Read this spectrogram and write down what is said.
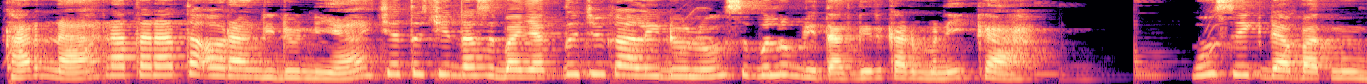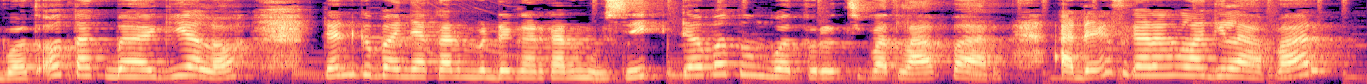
Karena rata-rata orang di dunia jatuh cinta sebanyak tujuh kali dulu sebelum ditakdirkan menikah. Musik dapat membuat otak bahagia loh, dan kebanyakan mendengarkan musik dapat membuat perut cepat lapar. Ada yang sekarang lagi lapar?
